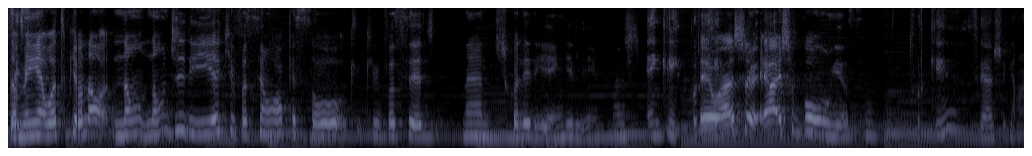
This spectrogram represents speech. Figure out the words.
Também é outro que eu não, não, não diria que você é uma pessoa que, que você né, escolheria mas Engli, eu acho eu acho bom isso. Por que você acha que não?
